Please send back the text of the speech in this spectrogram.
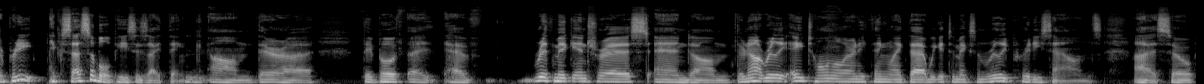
They're pretty accessible pieces, I think. Um, they're uh, they both uh, have rhythmic interest, and um, they're not really atonal or anything like that. We get to make some really pretty sounds. Uh, so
